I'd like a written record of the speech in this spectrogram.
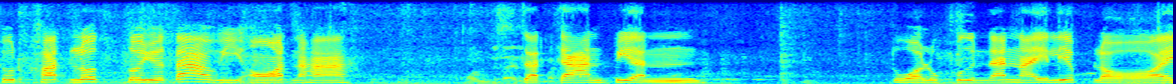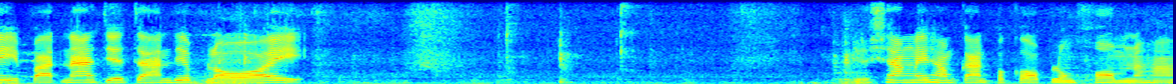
ชุดคัดรถ Toyota v ีออสนะคะ จัดการเปลี่ยนตัวลูกปืนด้านในเรียบร้อย ปาดหน้าเจียจานเรียบร้อย เดี๋ยวช่างได้ทำการประกอบลงคอมนะคะ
